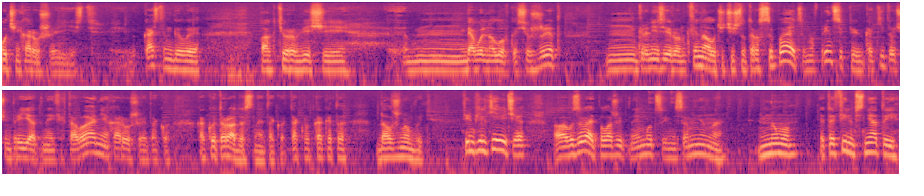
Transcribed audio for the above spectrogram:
очень хорошие есть кастинговые по актерам вещи, довольно ловко сюжет – экранизирован. К финалу чуть-чуть что-то рассыпается, но в принципе какие-то очень приятные фехтования, хорошее такое, какое-то радостное такое. Так вот, как это должно быть. Фильм Хилькевича а, вызывает положительные эмоции, несомненно. Но это фильм, снятый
